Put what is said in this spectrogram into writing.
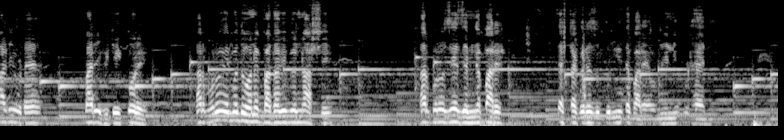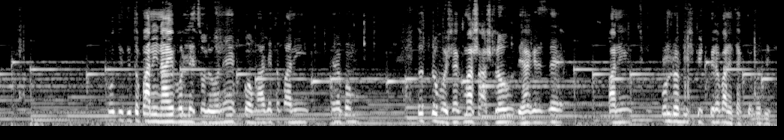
মাটি উঠে বাড়ি ভিটে করে। তারপরেও এর মধ্যে অনেক বাধা বিঘ্ন আসে। তারপরেও যে যেমনি পারে চেষ্টা করে যদি নিতে পারে উনি উঠায় নি। নদীতে তো পানি নাই বললে চলে অনেক কম। আগে তো পানি এরকম চৈত্র বৈশাখ মাস আসলেও দেখা গেছে যে পানি পনেরো বিশ ফিট করে পানি থাকতো নদীতে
